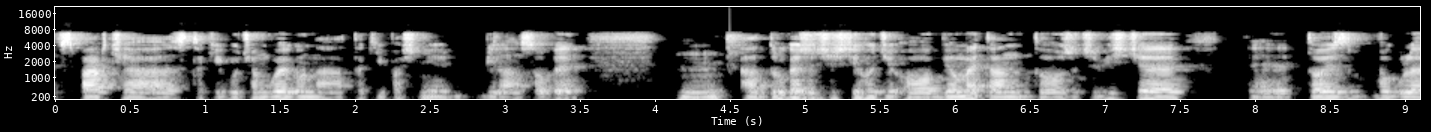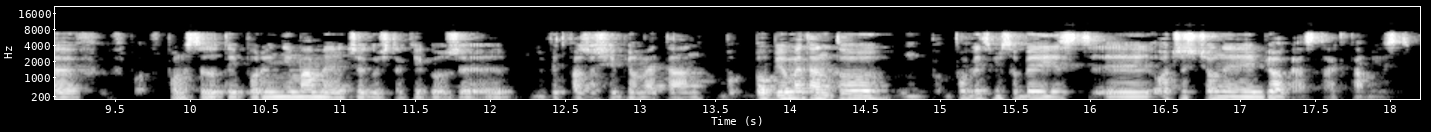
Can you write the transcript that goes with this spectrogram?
wsparcia z takiego ciągłego na taki właśnie bilansowy. Mm, a druga rzecz, jeśli chodzi o biometan, to rzeczywiście e, to jest w ogóle w, Polsce do tej pory nie mamy czegoś takiego, że wytwarza się biometan, bo, bo biometan to powiedzmy sobie jest e, oczyszczony biogaz, tak? Tam jest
